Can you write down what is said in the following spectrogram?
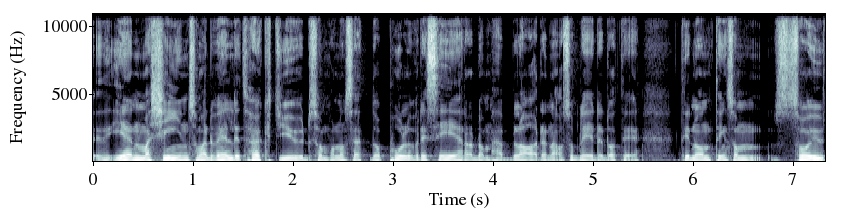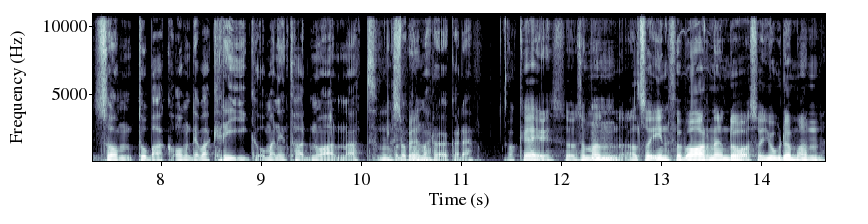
i en maskin som hade väldigt högt ljud som på något sätt då pulveriserar de här bladen och så blev det då till, till någonting som såg ut som tobak om det var krig och man inte hade något annat. Mm, och då kunde man röka det. Okej, så, så man, Mm. alltså inför barnen då så gjorde man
